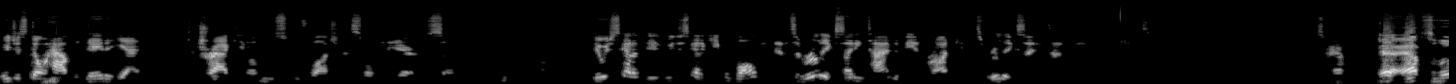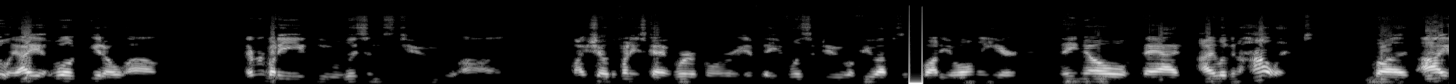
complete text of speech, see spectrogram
we just don't have the data yet to track, you know, who's who's watching us over the air. So you know, we just gotta we just gotta keep evolving, and it's a really exciting time to be in broadcast. It's a really exciting time to be in broadcast. Yeah. yeah, absolutely. I well, you know, um, everybody who listens to uh, my show, The Funniest Guy at Work, or if they've listened to a few episodes of audio only here, they know that I live in Holland, but I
